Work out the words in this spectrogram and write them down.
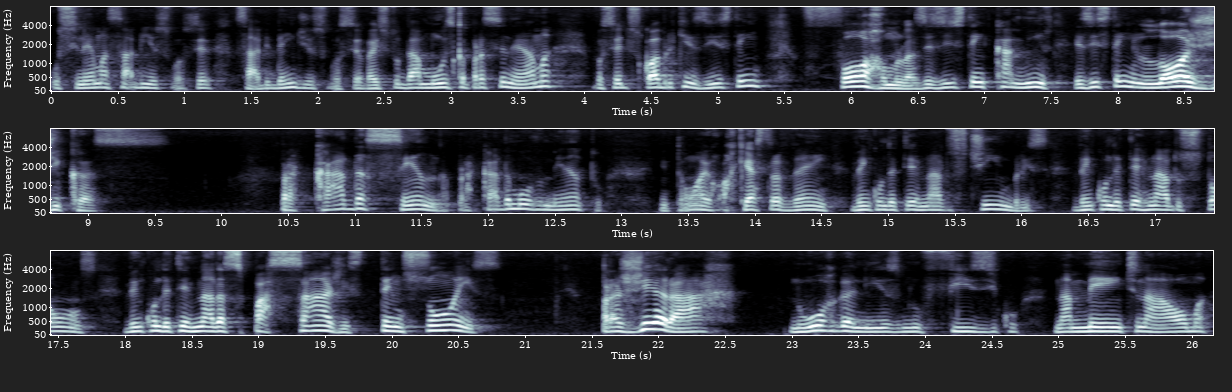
O cinema sabe isso, você sabe bem disso. Você vai estudar música para cinema, você descobre que existem fórmulas, existem caminhos, existem lógicas para cada cena, para cada movimento. Então a orquestra vem, vem com determinados timbres, vem com determinados tons, vem com determinadas passagens, tensões, para gerar no organismo, no físico, na mente, na alma,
